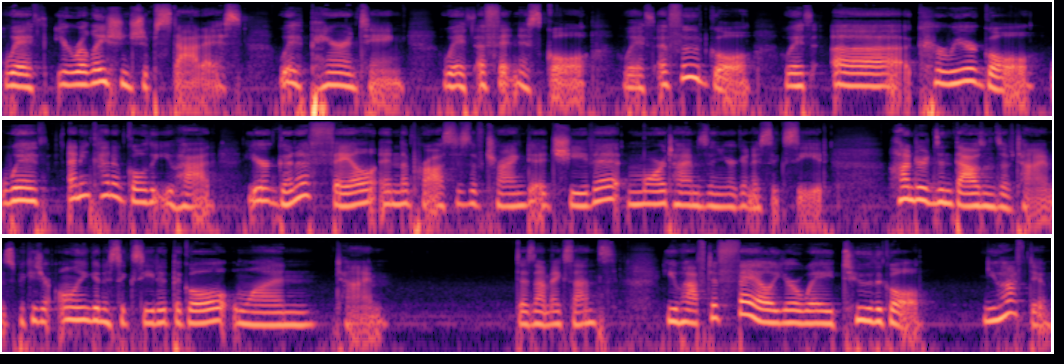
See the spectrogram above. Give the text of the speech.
with your relationship status with parenting, with a fitness goal, with a food goal, with a career goal, with any kind of goal that you had, you're going to fail in the process of trying to achieve it more times than you're going to succeed. Hundreds and thousands of times because you're only going to succeed at the goal one time. Does that make sense? You have to fail your way to the goal. You have to.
